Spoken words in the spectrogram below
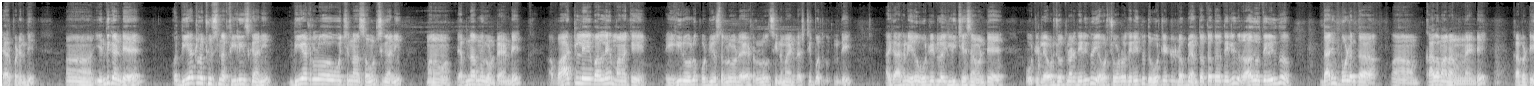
ఏర్పడింది. ఎందుకంటే థియేటర్లో చూసిన ఫీలింగ్స్ కానీ థియేటర్లో వచ్చిన సౌండ్స్ కానీ మనం అబ్నార్మల్గా ఉంటాయండి. వాటి వల్లే మనకి ఈ హీరోలు ప్రొడ్యూసర్లు డైరెక్టర్లు సినిమా ఇండస్ట్రీ బతుకుతుంది. అది కాకుండా ఏదో ఓటీటీలో రిలీజ్ చేసామంటే ఓటీటీలో ఎవరు చూస్తున్నారో తెలియదు ఎవరు చూడరో తెలియదు ఓటీటీలో డబ్బు ఎంత వస్తుందో తెలియదు రాదో తెలియదు దానికి బోల్డ్ అంత కాలమానాలు ఉన్నాయండి. కాబట్టి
